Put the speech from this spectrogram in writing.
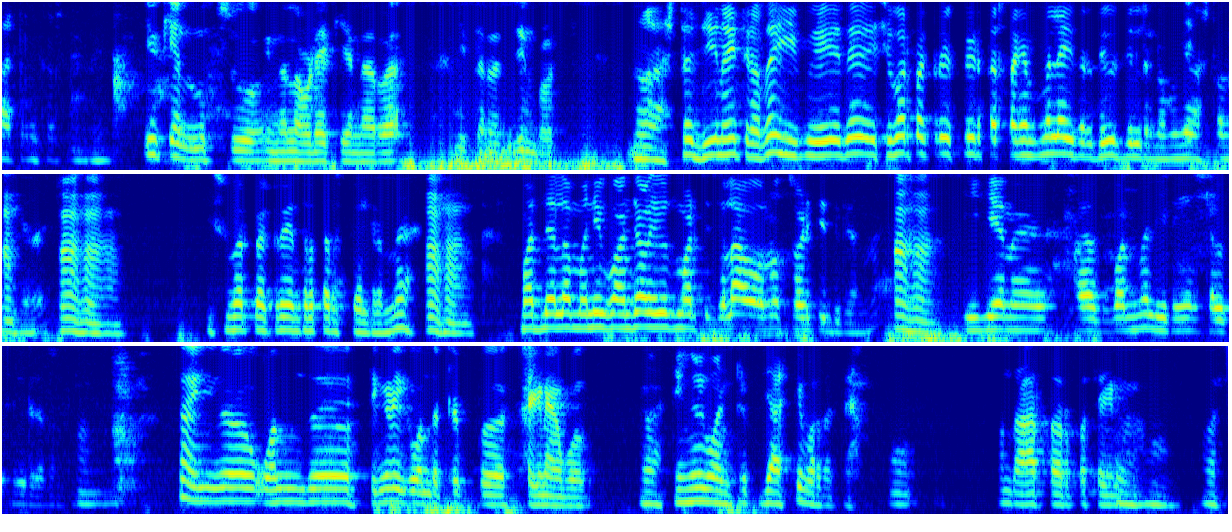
ಡಾಕ್ಟರ್ ಕರ್ಸ್ತೀವಿ. ಇವಕ್ಕೇನು ನುಚ್ಚು ಇನ್ನೆಲ್ಲ ಹೊಡೆಯಕ್ಕೆ ಏನಾರ ಈ ತರ ಜೀನ್ ಬಳಸ್ತೀವಿ. ಅಷ್ಟ ಜೀನ್ ಐತ್ರಿ ಅದ. ಈ ಇದೆ ಶುಗರ್ ಫ್ಯಾಕ್ಟ್ರಿ ಫೀಡ್ ತರ್ಸಂಗಂದ ಮೇಲೆ ಇದ್ರ ದಿವ್ಸ ಇಲ್ರಿ ನಮಗೆ ಅಷ್ಟೊಂದು ಇದೆ. ಈ ಶುಗರ್ ಫ್ಯಾಕ್ಟ್ರಿ ಅಂತ ತರಿಸ್ತೇನ್ರಿ ಅನ್ನ ಮೊದ್ಲೆಲ್ಲ ಮನಿಗ್ ಗೊಂಜಾಳ ಯೂಸ್ ಮಾಡ್ತಿದ್ವಲ್ಲ ಅವನು ತೊಳಿತಿದ್ರಿ ಅನ್ನ ಈಗೇನ ಅದ್ ಬಂದ್ಮೇಲೆ ಇದೇನ್ ಕೆಲ್ಸ ಇಲ್ರಿ ಅದ. ಸೊ ಈಗ ಒಂದು ತಿಂಗಳಿಗೆ ಒಂದು ಟ್ರಿಪ್ ಸೆಗಣಿ ಆಗ್ಬೋದು. ತಿಂಗಳಿಗೆ ಒಂದ್ ಟ್ರಿಪ್ ಜಾಸ್ತಿ ಬರ್ತೈತೆ. ಒಂದು ಆರ್ ಸಾವಿರ ರೂಪಾಯಿ ಸೆಕೆಂಡ್ ಹ್ಮ್ ಹ್ಮ್. ವರ್ಷ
